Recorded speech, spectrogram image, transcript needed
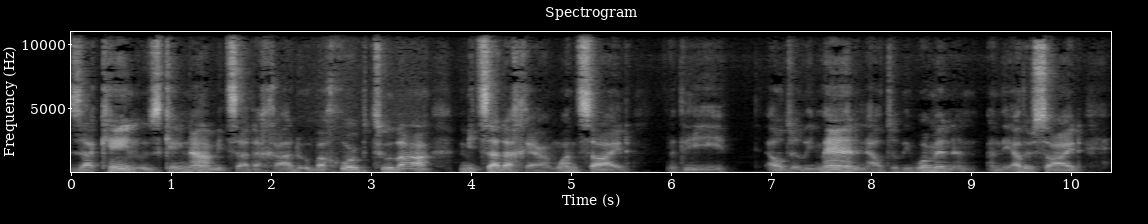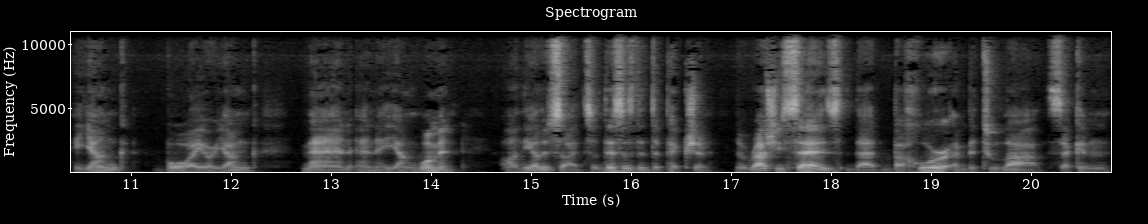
Zakein uzkena mitzad achad, ubachur b'tula mitzad acher. On one side, the elderly man and elderly woman, and on the other side, a young boy or young man and a young woman on the other side. So this is the depiction. Now Rashi says that Bachur and Betula, second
